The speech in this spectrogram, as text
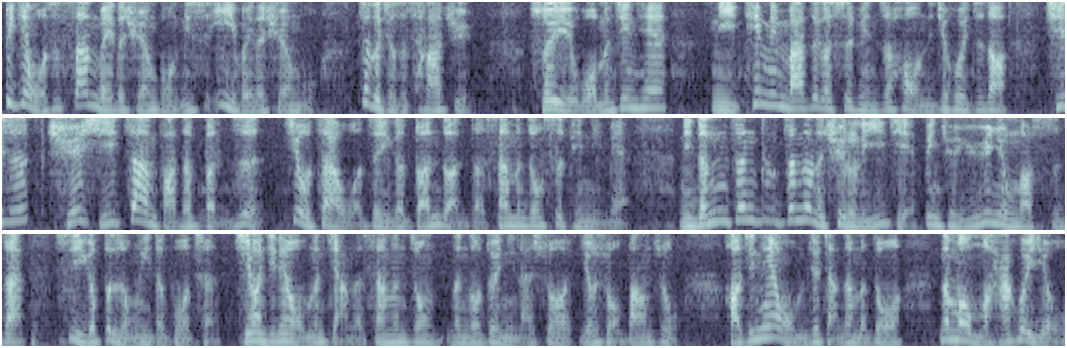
毕竟我是三维的选股，你是一维的选股，这个就是差距。所以，我们今天你听明白这个视频之后，你就会知道，其实学习战法的本质就在我这一个短短的三分钟视频里面。你能真真正的去理解，并且运用到实战，是一个不容易的过程。希望今天我们讲的三分钟能够对你来说有所帮助。好，今天我们就讲这么多。那么我们还会有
